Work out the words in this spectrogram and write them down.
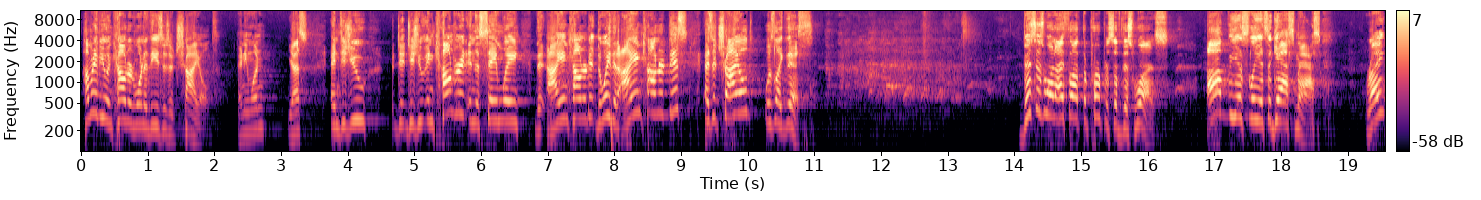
How many of you encountered one of these as a child? Anyone? Yes? And did you did, did you encounter it in the same way that I encountered it? The way that I encountered this as a child was like this. This is what I thought the purpose of this was. Obviously, it's a gas mask, right?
